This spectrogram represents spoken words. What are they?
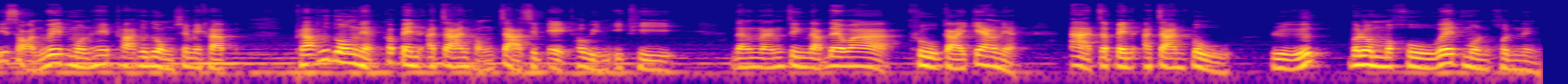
ที่สอนเวทมนต์ให้พระธุดงใช่ไหมครับ พระธุดงเนี่ยก็เป็นอาจารย์ของจ่าสิบเอกทวินอีกที ดังนั้นจึงนับได้ว่าครูกายแก้วเนี่ยอาจจะเป็นอาจารย์ปู่ หรือบรมครูเวทมนต์คนหนึ่ง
